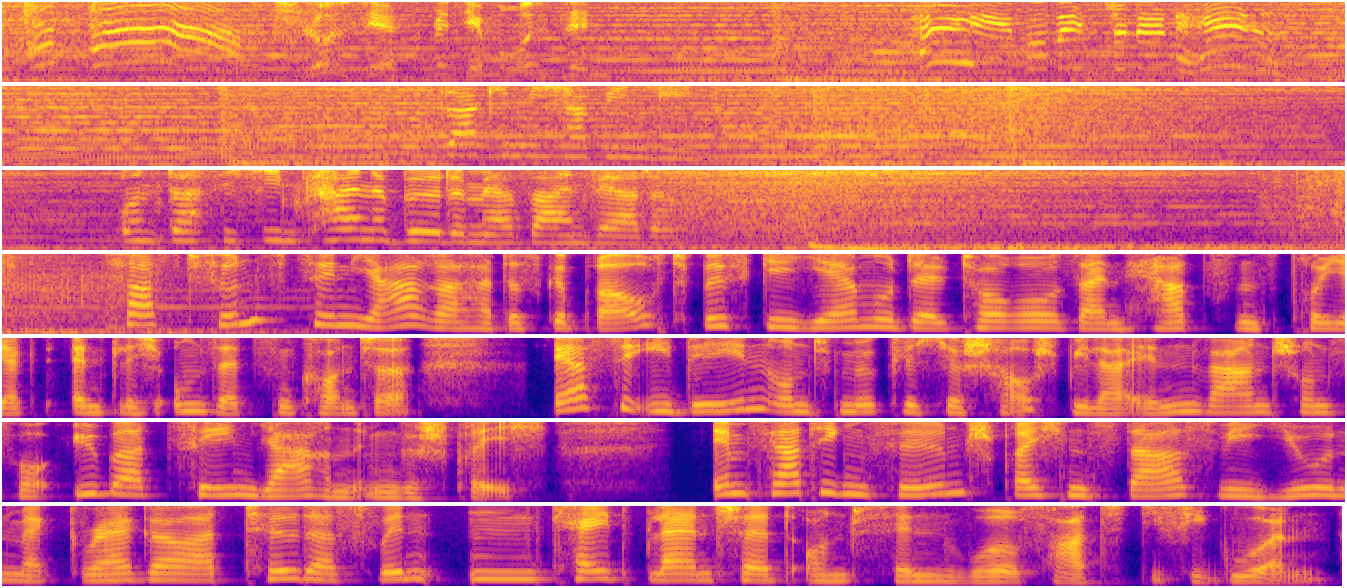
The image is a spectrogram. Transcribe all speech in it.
Papa! Schluss jetzt mit dem Unsinn. Hey, wo willst du denn hin? Sag ihm, ich hab ihn lieb. Und dass ich ihm keine Bürde mehr sein werde. Fast 15 Jahre hat es gebraucht, bis Guillermo del Toro sein Herzensprojekt endlich umsetzen konnte. Erste Ideen und mögliche SchauspielerInnen waren schon vor über zehn Jahren im Gespräch. Im fertigen Film sprechen Stars wie Ewan McGregor, Tilda Swinton, Kate Blanchett und Finn Wolfhard die Figuren.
